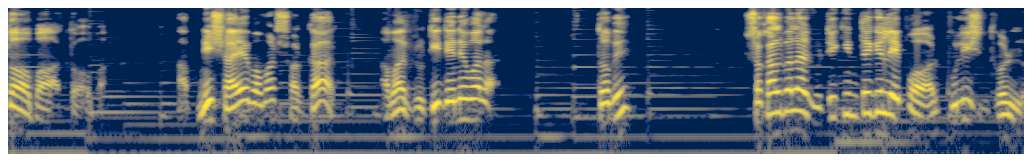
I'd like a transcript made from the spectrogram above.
তবা তবা। আপনি সাহেব আমার সরকার, আমার রুটি দেনেওয়ালা। তবে সকালবেলা রুটি কিনতে গেলে পর পুলিশ ধরল।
